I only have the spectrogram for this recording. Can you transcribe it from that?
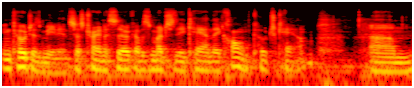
in coaches meetings, just trying to soak up as much as he can. They call him Coach Cam. Um,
